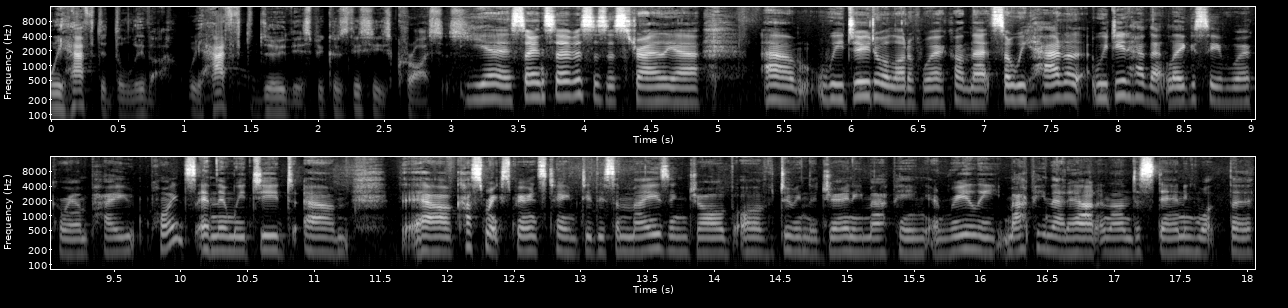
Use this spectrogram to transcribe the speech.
we have to deliver. We have to do this because this is crisis. Yeah. So in Services Australia, um, we do do a lot of work on that. So we had a, we did have that legacy of work around pay points, and then we did um, our customer experience team did this amazing job of doing the journey mapping and really mapping that out and understanding what the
